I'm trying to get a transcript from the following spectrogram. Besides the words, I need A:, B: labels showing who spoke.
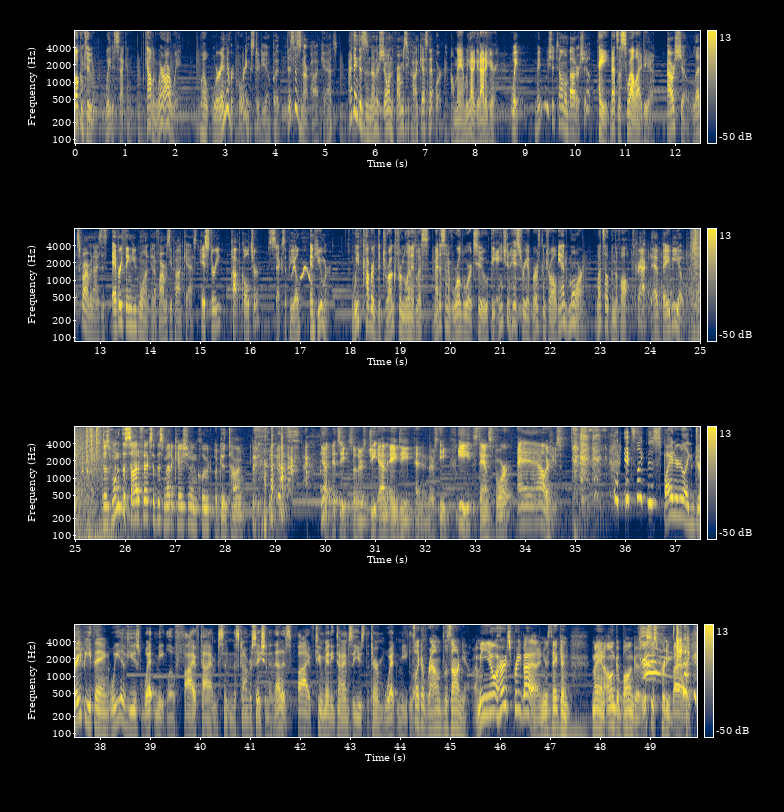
A: welcome to. Wait a second. Calvin, where are we?
B: Well, we're in the recording studio, but this isn't our podcast. I think this is another show on the Pharmacy Podcast Network.
A: Oh man, we gotta get out of here.
B: Wait, maybe we should tell them about our show.
A: Hey, that's a swell idea.
B: Our show, Let's Pharmanize, is everything you'd want in a pharmacy podcast history, pop culture, sex appeal, and humor.
A: We've covered the drug from Limitless, medicine of World War II, the ancient history of birth control, and more. Let's open the vault.
B: Crack that baby open.
C: Does one of the side effects of this medication include a good time? Because
D: Yeah, it's E. So there's G, M, A, D, and then there's E. E stands for allergies.
E: It's like this spider, like drapey thing.
F: We have used wet meatloaf five times in this conversation, and that is five too many times to use the term wet meatloaf.
A: It's like a round lasagna.
C: I mean, you know, it hurts pretty bad, and you're thinking, man, unga bunga, this is pretty bad.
